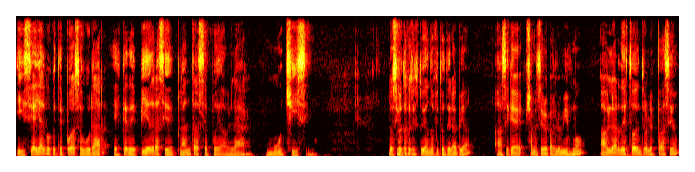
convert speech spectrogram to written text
Y si hay algo que te puedo asegurar es que de piedras y de plantas se puede hablar muchísimo. Lo cierto es que estoy estudiando fitoterapia, así que ya me sirve para lo mismo. Hablar de esto dentro del espacio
